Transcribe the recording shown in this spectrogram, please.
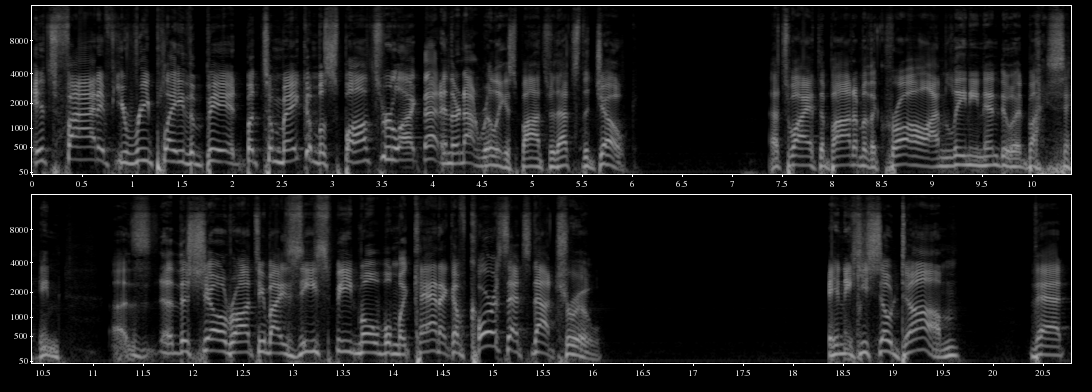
it's fine if you replay the bid, but to make them a sponsor like that, and they're not really a sponsor. That's the joke. That's why at the bottom of the crawl, I'm leaning into it by saying. Uh, uh the show brought to you by Z Speed Mobile Mechanic. Of course, that's not true. And he's so dumb that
